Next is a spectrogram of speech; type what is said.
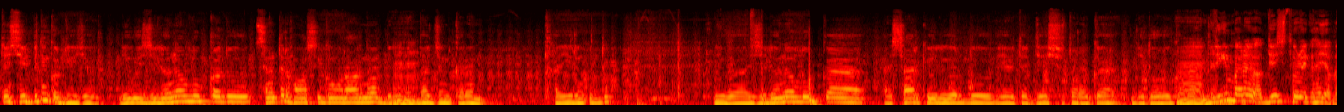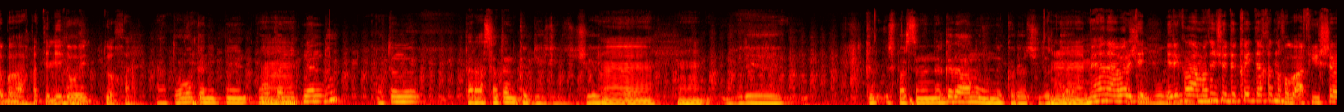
тен сирбитин көрлүгү жабы либо зеленый центр хосы гомрарна биле баджын каран кайрын курдук либо зеленый лука сар көйлөрдү эвтер десять второйга ледовый билигин бары десять второйга хаяда балаапат ледовый ду отун спортсмендерге да аны ондай көрөчүлөргө мен аны бир рекламатын шо диккет дакытны кол афиша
